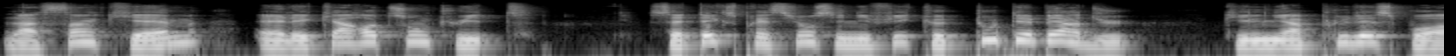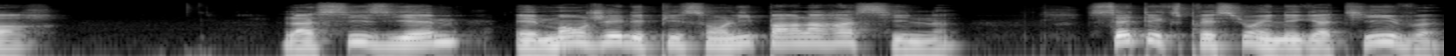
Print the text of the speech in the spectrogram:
La cinquième est les carottes sont cuites. Cette expression signifie que tout est perdu, qu'il n'y a plus d'espoir. La sixième est manger les pissenlits par la racine. Cette expression est négative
